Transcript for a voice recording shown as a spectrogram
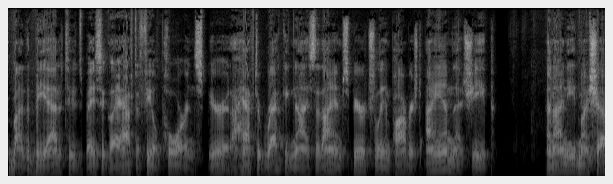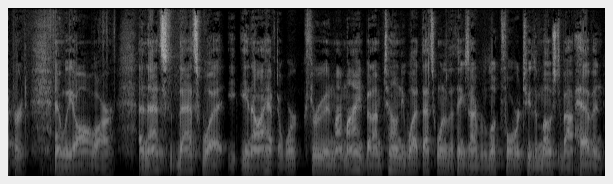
by the Beatitudes, basically. I have to feel poor in spirit. I have to recognize that I am spiritually impoverished. I am that sheep. And I need my shepherd, and we all are. And that's that's what you know I have to work through in my mind. But I'm telling you what, that's one of the things I look forward to the most about heaven.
